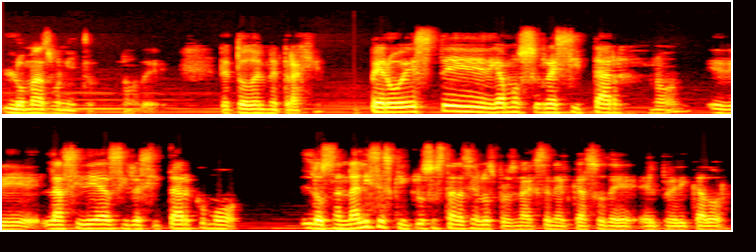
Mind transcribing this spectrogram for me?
lo más bonito de, todo el metraje. Pero este, digamos, recitar ¿no? Eh, las ideas y recitar como los análisis que incluso están haciendo los personajes en el caso de El Predicador,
